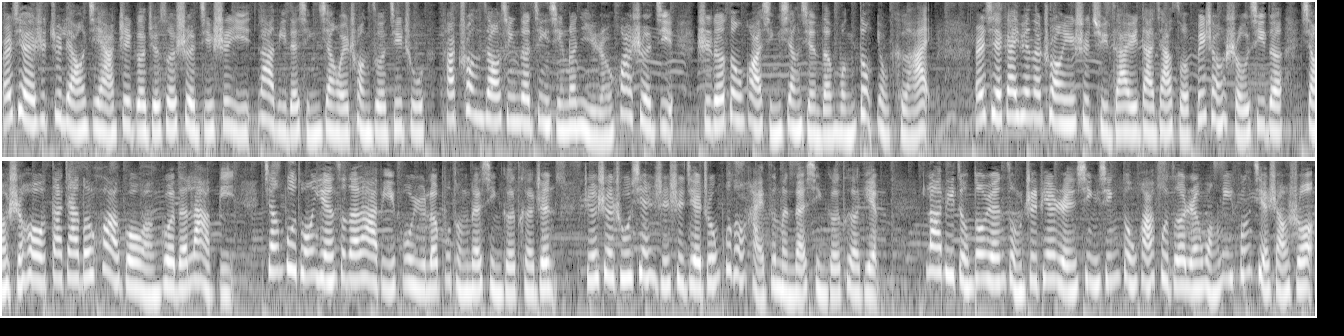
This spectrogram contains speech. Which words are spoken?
而且也是据了解啊，这个角色设计师以蜡笔的形象为创作基础，他创造性的进行了拟人化设计，使得动画形象显得萌动又可爱。而且该片的创意是取材于大家所非常熟悉的小时候大家都画过玩过的蜡笔，将不同颜色的蜡笔赋予了不同的性格特征，折射出现实世界中不同孩子们的性格特点。蜡笔总动员总制片人、信心动画负责人王立峰介绍说：“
